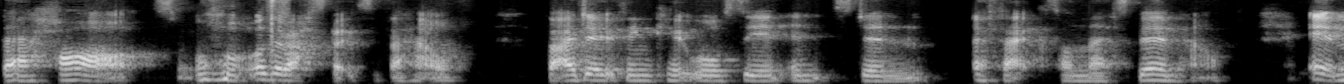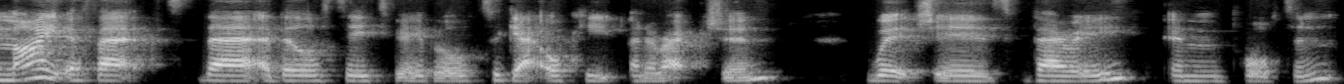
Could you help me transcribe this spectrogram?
their heart or other aspects of their health, but I don't think it will see an instant effect on their sperm health. It might affect their ability to be able to get or keep an erection, which is very important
